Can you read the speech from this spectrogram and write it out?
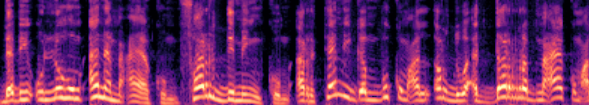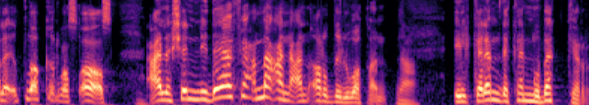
ده بيقول لهم أنا معاكم فرد منكم أرتمي جنبكم على الأرض وأتدرب معاكم على إطلاق الرصاص علشان ندافع معا عن أرض الوطن. نعم. الكلام ده كان مبكر.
